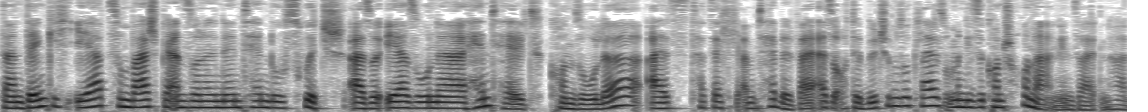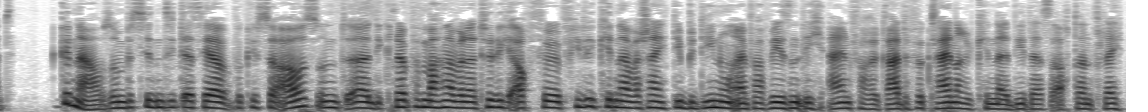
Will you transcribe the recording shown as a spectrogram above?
dann denke ich eher zum Beispiel an so eine Nintendo Switch, also eher so eine Handheld-Konsole als tatsächlich am Tablet, weil also auch der Bildschirm so klein ist und man diese Controller an den Seiten hat. Genau, so ein bisschen sieht das ja wirklich so aus und äh, die Knöpfe machen aber natürlich auch für viele Kinder wahrscheinlich die Bedienung einfach wesentlich einfacher, gerade für kleinere Kinder, die das auch dann vielleicht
